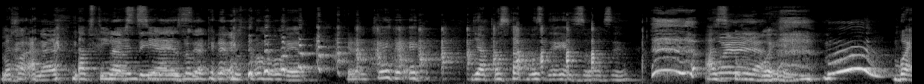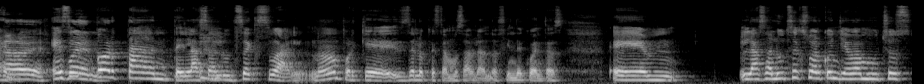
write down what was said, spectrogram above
Mejor, la abstinencia es lo que queremos promover. Creo que ya pasamos de eso hace, hace Bueno, un ya. buen. Bueno, ver, es bueno. importante la salud sexual, ¿no? Porque es de lo que estamos hablando a fin de cuentas. Eh, la salud sexual conlleva muchos,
